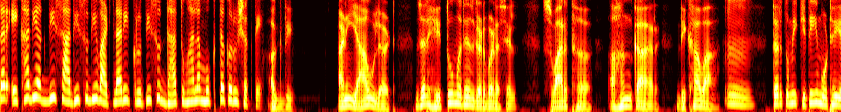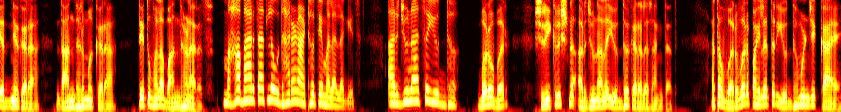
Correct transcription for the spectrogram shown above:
तर एखादी अगदी साधीसुधी वाटणारी कृतीसुद्धा तुम्हाला मुक्त करू शकते. अगदी. आणि याउलट जर हेतूमध्येच गडबड असेल स्वार्थ अहंकार दिखावा तर तुम्ही कितीही मोठे यज्ञ करा दानधर्म करा ते तुम्हाला बांधणारच. महाभारतातलं उदाहरण आठवते मला लगेच. अर्जुनाचं युद्ध. बरोबर. श्रीकृष्ण अर्जुनाला युद्ध करायला सांगतात. आता वरवर पाहिलं तर युद्ध म्हणजे काय?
